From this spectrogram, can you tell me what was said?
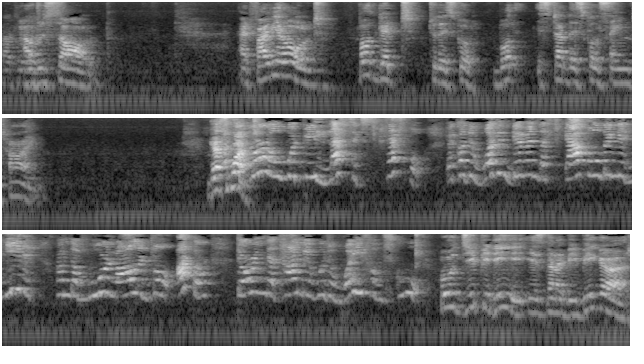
How to, how to solve. At five year old, both get to the school. Both start the school same time. Guess But what? The girl would be less successful because it wasn't given the scaffolding it needed from the more knowledgeable other during the time it was away from school. Whose ZPD is gonna be bigger?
